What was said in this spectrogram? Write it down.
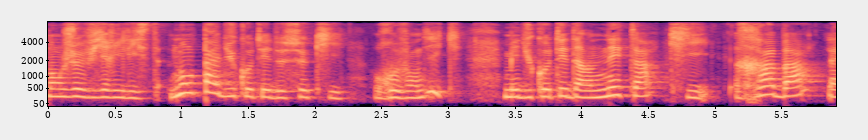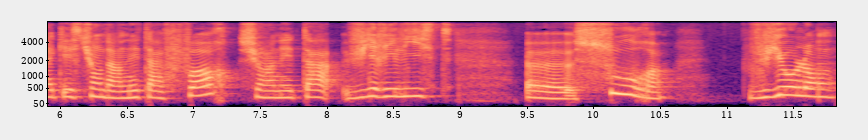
Enjeu viriliste, non pas du côté de ceux qui revendiquent, mais du côté d'un État qui rabat la question d'un État fort sur un État viriliste, euh, sourd, violent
